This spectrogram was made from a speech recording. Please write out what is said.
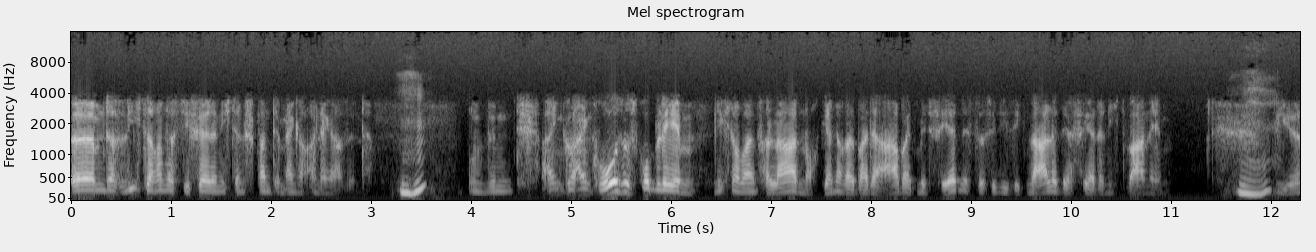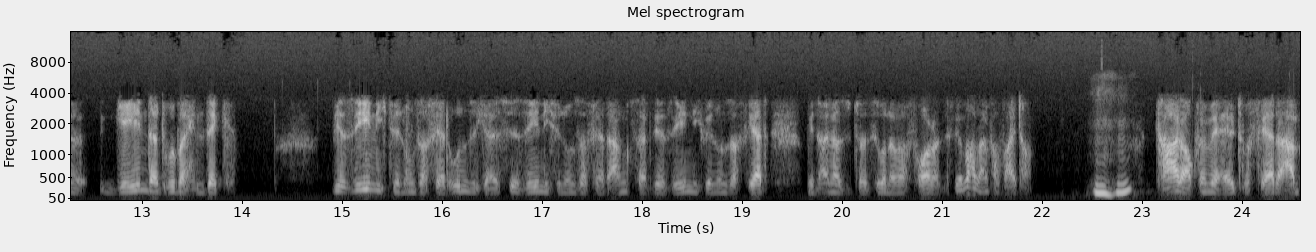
Ähm, das liegt daran, dass die Pferde nicht entspannt im Anhänger sind. Mhm. Und ein, ein großes Problem, nicht nur beim Verladen, auch generell bei der Arbeit mit Pferden, ist, dass wir die Signale der Pferde nicht wahrnehmen. Ja. Wir gehen darüber hinweg. Wir sehen nicht, wenn unser Pferd unsicher ist. Wir sehen nicht, wenn unser Pferd Angst hat. Wir sehen nicht, wenn unser Pferd mit einer Situation überfordert ist. Wir machen einfach weiter. Mhm. Gerade auch wenn wir ältere Pferde haben.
